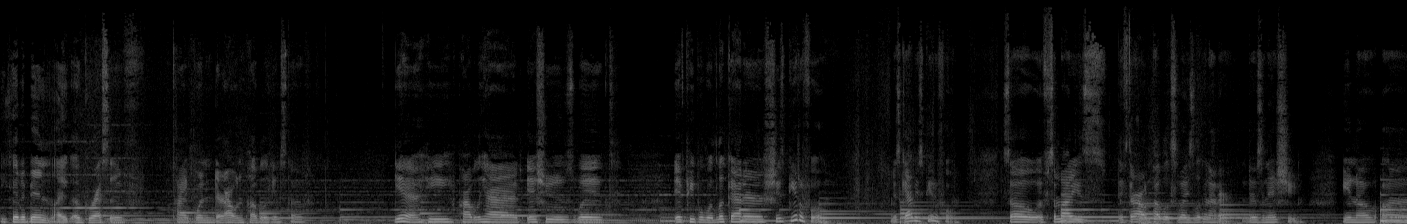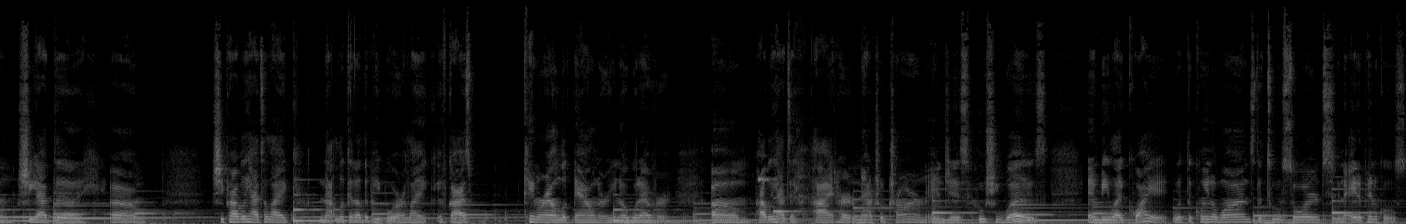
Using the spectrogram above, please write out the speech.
He could have been like aggressive type when they're out in public and stuff yeah, he probably had issues with if people would look at her. She's beautiful. Miss Gabby's beautiful. So if somebody's if they're out in public, somebody's looking at her, there's an issue. You know, um, she had the um, she probably had to like not look at other people or like if guys came around look down or you know whatever um, probably had to hide her natural charm and just who she was and be like quiet with the Queen of Wands, the Two of Swords, and the Eight of Pentacles.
